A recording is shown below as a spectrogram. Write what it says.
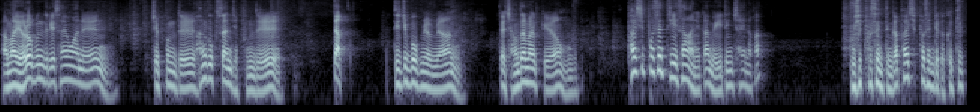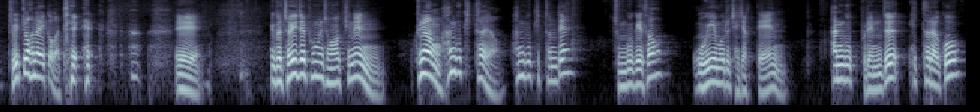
아마 여러분들이 사용하는 제품들, 한국산 제품들 딱 뒤집어 보면 제가 장담할게요. 80% 이상 아닐까? Made in China가? 90%인가 80%인가 그 둘 중 하나일 것 같아. 예. 그러니까 저희 제품은 정확히는 그냥 한국 히터예요. 한국 히터인데 중국에서 OEM으로 제작된 한국 브랜드 히터라고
